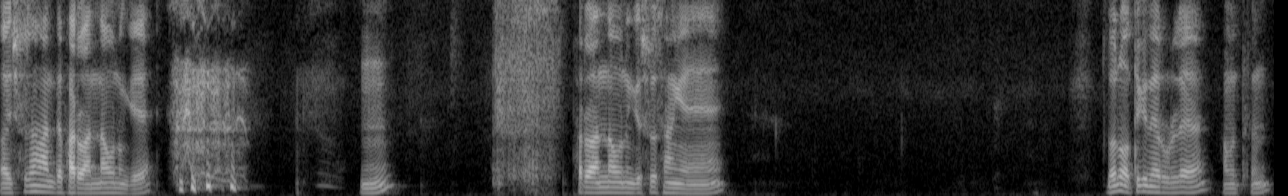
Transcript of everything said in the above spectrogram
어, 수상한데 바로 안 나오는 게? 응? 바로 안 나오는 게 수상해. 너는 어떻게 내려올래? 아무튼.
